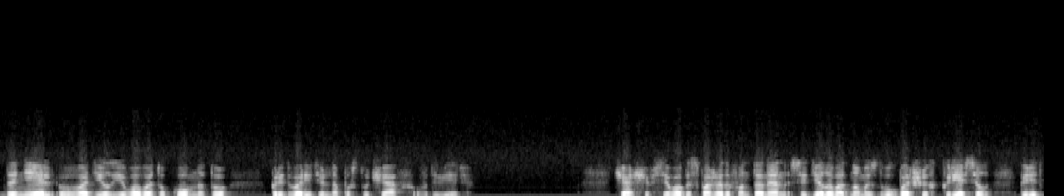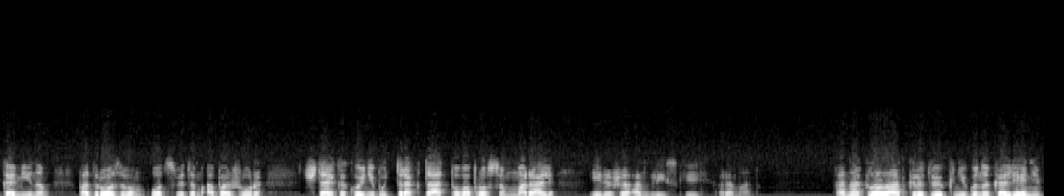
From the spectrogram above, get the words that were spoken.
Даниэль вводил его в эту комнату, предварительно постучав в дверь. Чаще всего госпожа де Фонтанен сидела в одном из двух больших кресел перед камином под розовым отцветом абажура читая какой-нибудь трактат по вопросам морали или же английский роман. Она клала открытую книгу на колени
